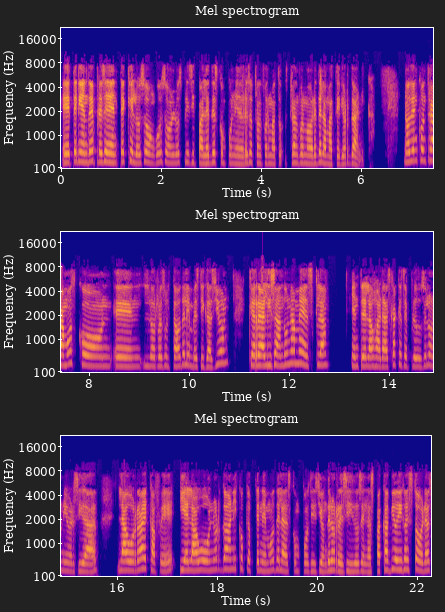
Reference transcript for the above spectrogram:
eh, teniendo de precedente que los hongos son los principales descomponedores o transformadores de la materia orgánica. Nos encontramos con los resultados de la investigación que realizando una mezcla entre la hojarasca que se produce en la universidad, la borra de café y el abono orgánico que obtenemos de la descomposición de los residuos en las pacas biodigestoras,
